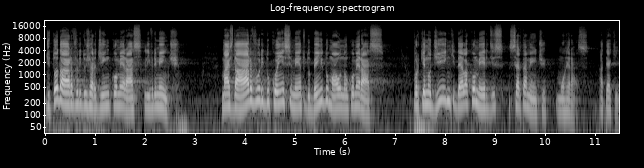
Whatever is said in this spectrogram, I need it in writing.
De toda árvore do jardim comerás livremente, mas da árvore do conhecimento do bem e do mal não comerás, porque no dia em que dela comerdes, certamente morrerás. Até aqui.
